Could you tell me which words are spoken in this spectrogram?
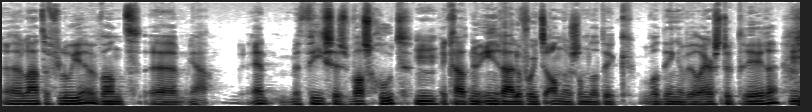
eh, laten vloeien. Want eh, ja, mijn thesis was goed. Hmm. Ik ga het nu inruilen voor iets anders... omdat ik wat dingen wil herstructureren. Mhm.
